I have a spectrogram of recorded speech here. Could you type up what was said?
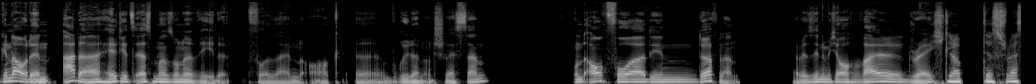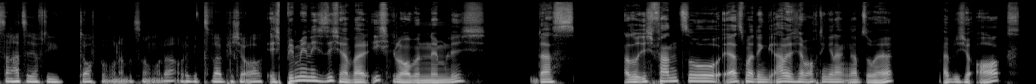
Genau, denn Ada hält jetzt erstmal so eine Rede vor seinen Ork-Brüdern und Schwestern. Und auch vor den Dörflern. Weil wir sehen nämlich auch Valdrake. Ich glaube, das Schwestern hat sich auf die Dorfbewohner bezogen, oder? Oder gibt es weibliche Orks? Ich bin mir nicht sicher, weil ich glaube nämlich, dass, also ich fand so, erstmal den, habe ich aber auch den Gedanken gehabt, so, hä, weibliche Orks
